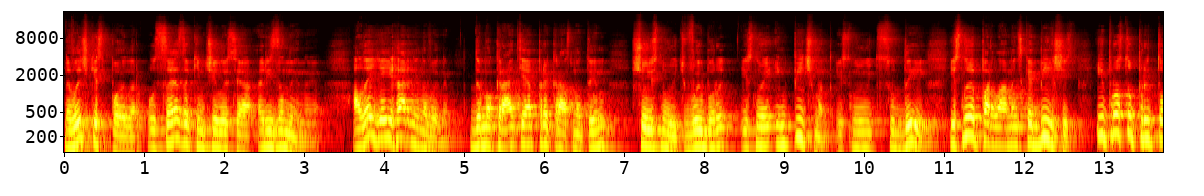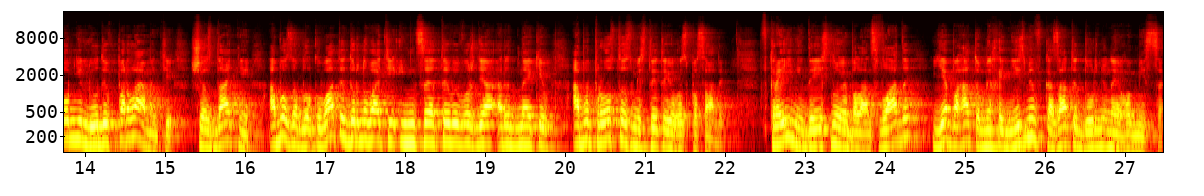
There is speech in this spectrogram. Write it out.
Невеличкий спойлер, усе закінчилося різаниною. Але є і гарні новини. Демократія прекрасна тим, що існують вибори, існує імпічмент, існують суди, існує парламентська більшість і просто притомні люди в парламенті, що здатні або заблокувати дурнуваті ініціативи вождя реднеків, або просто змістити його з посади. В країні, де існує баланс влади, є багато механізмів вказати дурню на його місце.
